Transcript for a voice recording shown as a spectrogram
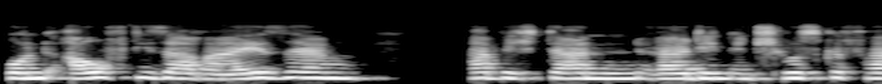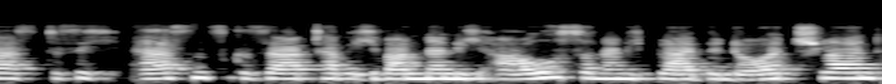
Und auf dieser Reise habe ich dann äh, den Entschluss gefasst, dass ich erstens gesagt habe, ich wandere nicht aus, sondern ich bleibe in Deutschland.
